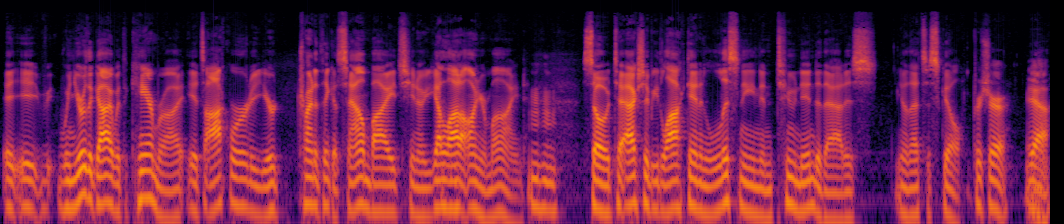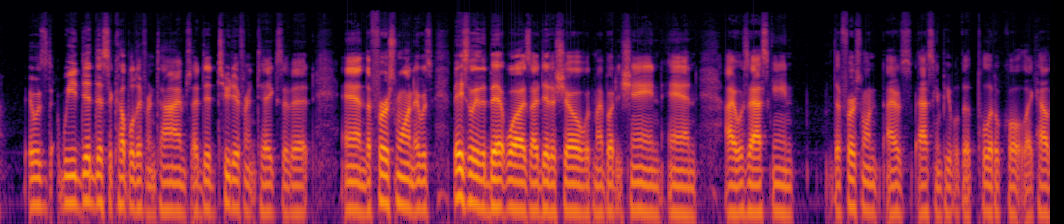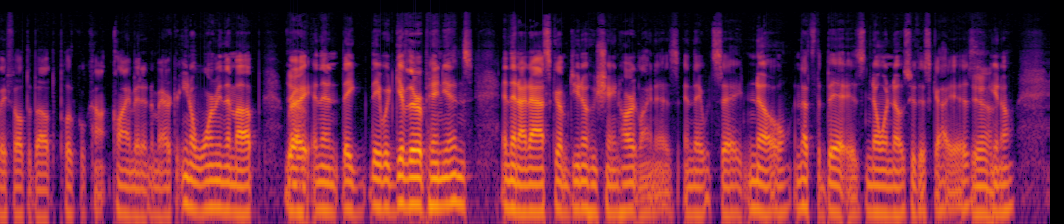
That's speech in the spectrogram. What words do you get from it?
it, it, when you're the guy with the camera it's awkward you're trying to think of sound bites you know you got a lot on your mind mm-hmm. so to actually be locked in and listening and tuned into that is you know that's a skill For sure. Yeah. Yeah. It was we did this a couple different times. I did two different takes of it. And the first one it was basically the bit was I did a show with my buddy Shane and I was asking the first one I was asking people the political like how they felt about the political co- climate in America, you know, warming them up, Yeah. right? And then they they would give their opinions and then I'd ask them, "Do you know who Shane Hartline is?" And they would say, "No." And that's the bit is no one knows who this guy is, Yeah. you know.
